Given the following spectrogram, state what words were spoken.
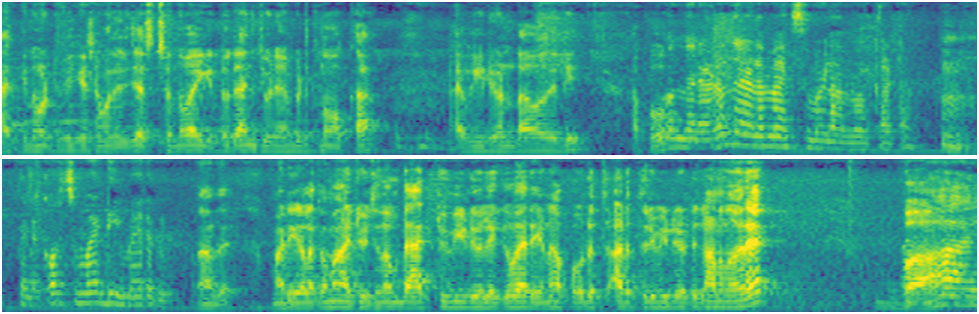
ആർക്കും നോട്ടിഫിക്കേഷൻ മതി ജസ്റ്റ് ഒന്ന് വൈകിട്ട് ഒരു അഞ്ചു മണിയാകുമ്പോൾ എടുത്ത് നോക്കാം. ആ വീഡിയോ ഉണ്ടാവും അതിൽ അപ്പോൾ ഒന്നരാടം ഒന്നരാടം മാക്സിമം ഇടാൻ നോക്കാട്ടോ. പിന്നെ കുറച്ച് മടിയുമായിരുന്നു അതെ. മടികളൊക്കെ മാറ്റി വെച്ച് നമ്മൾ ബാക്ക് ടു വീഡിയോയിലേക്ക് വരെയാണ് അപ്പോൾ അടുത്തൊരു വീഡിയോ ആയിട്ട് കാണുന്നവരെ ബൈ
